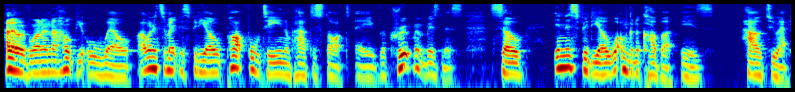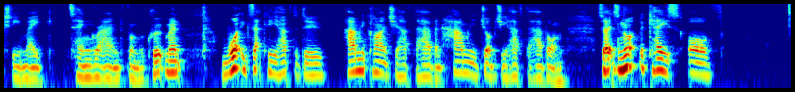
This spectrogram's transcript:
Hello everyone and I hope you're all well. I wanted to make this video part 14 of how to start a recruitment business. So in this video what I'm going to cover is how to actually make 10 grand from recruitment, what exactly you have to do, how many clients you have to have and how many jobs you have to have on. So it's not the case of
